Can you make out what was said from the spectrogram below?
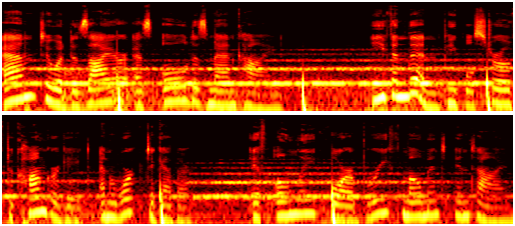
and to a desire as old as mankind. Even then, people strove to congregate and work together, if only for a brief moment in time.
